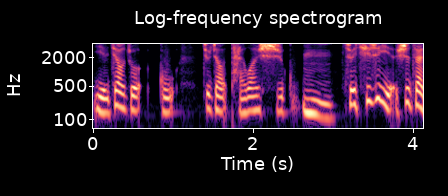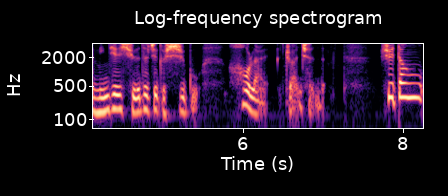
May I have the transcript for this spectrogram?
也叫做鼓，就叫台湾诗鼓。嗯，所以其实也是在民间学的这个诗鼓，后来转成的。所以当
